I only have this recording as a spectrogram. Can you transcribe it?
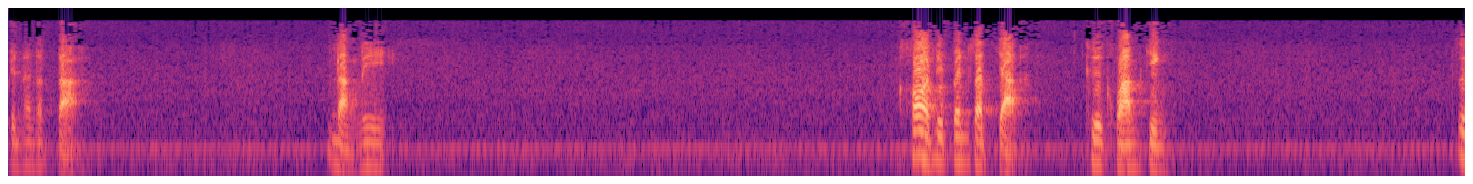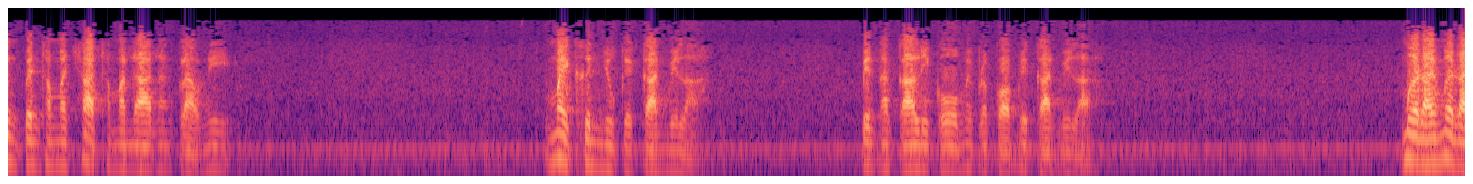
เป็นอนัตตา ดังนี้ ข้อที่เป็นสัจจะคือความจริง ซึ่งเป็นธรรมชาติธรรมดาดังกล่าวนี้ ไม่ขึ้นอยู่กับการเวลา เป็นอากาลิโกไม่ประกอบด้วยการเวลาเมื่อไรเมื่อไร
